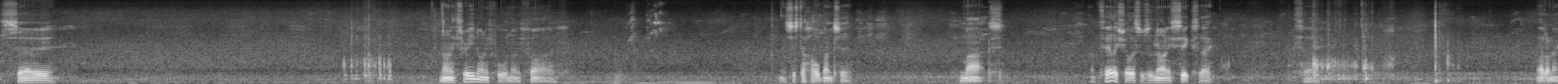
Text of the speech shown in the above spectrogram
so 93, 94, 95. It's just a whole bunch of marks. I'm fairly sure this was a 96 though. So, I don't know.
